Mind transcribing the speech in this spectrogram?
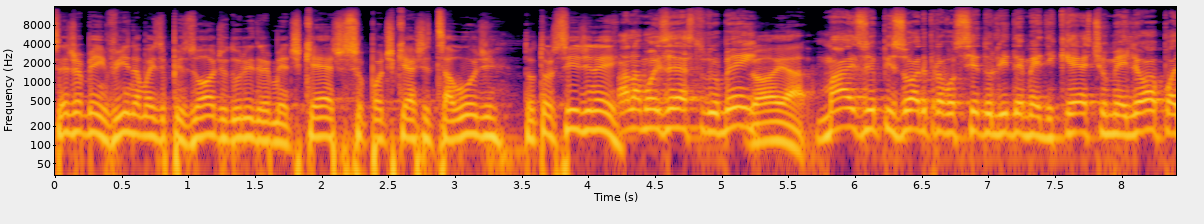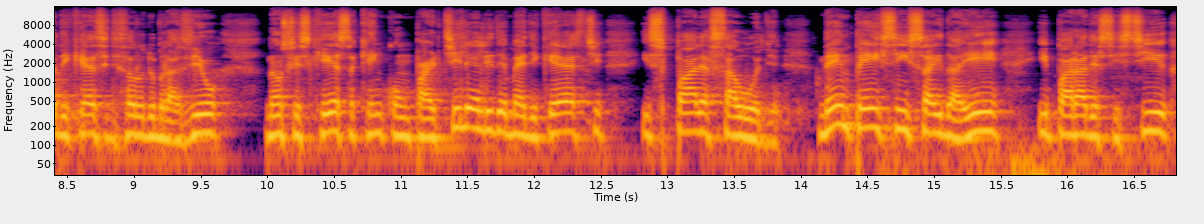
Seja bem-vindo a mais um episódio do Líder Medcast, seu podcast de saúde. Doutor Sidney. Fala Moisés, tudo bem? Joia. Mais um episódio para você do Líder Medcast, o melhor podcast de saúde do Brasil. Não se esqueça, quem compartilha a Líder Medcast, espalha a saúde. Nem pense em sair daí e parar de assistir.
